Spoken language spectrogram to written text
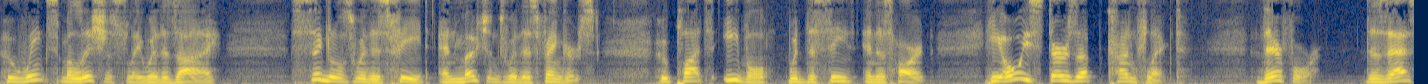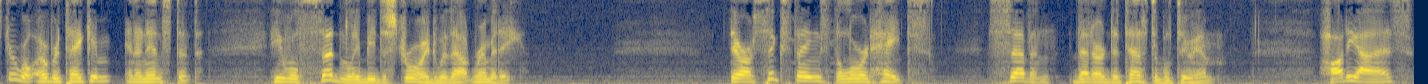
who winks maliciously with his eye, signals with his feet, and motions with his fingers, who plots evil with deceit in his heart, he always stirs up conflict. Therefore, disaster will overtake him in an instant. He will suddenly be destroyed without remedy. There are six things the Lord hates, seven that are detestable to him haughty eyes,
